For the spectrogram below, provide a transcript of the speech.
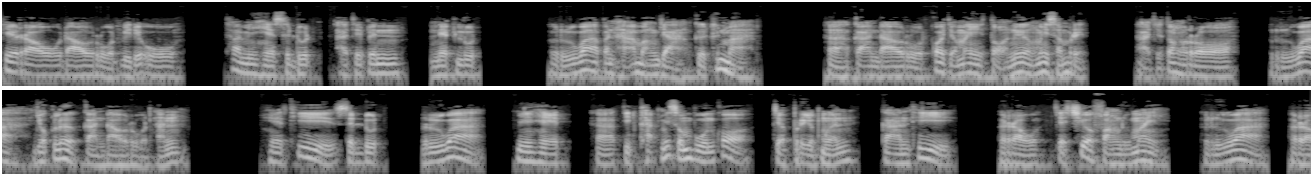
ที่เราดาวน์โหลดวิดีโอ ถ้ามีเหตุสะดุดอาจจะเป็นเน็ตหลุด หรือว่าปัญหาบางอย่างเกิดขึ้นมา การดาวน์โหลดก็จะไม่ต่อเนื่องไม่สำเร็จ อาจจะต้องรอ หรือว่ายกเลิกการดาวน์โหลดนั้น เหตุที่สะดุดหรือว่ามีเหตุติดขัดไม่สมบูรณ์ก็จะเปรียบเหมือนการที่เราจะเชื่อฟังหรือไม่ หรือว่าเรา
